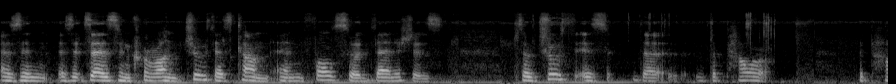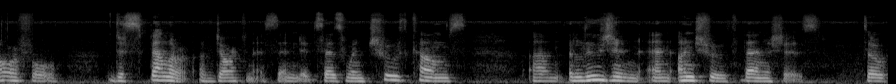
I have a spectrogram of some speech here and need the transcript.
as in as it says in Quran, truth has come and falsehood vanishes. So truth is the the power the powerful dispeller of darkness. And it says, when truth comes, um, illusion and untruth vanishes. So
